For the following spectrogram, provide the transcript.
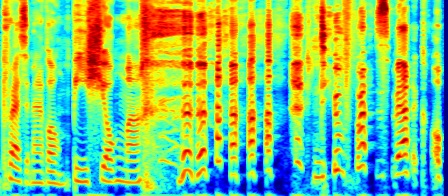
depressed，咩讲？悲伤吗？depressed 咩讲？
